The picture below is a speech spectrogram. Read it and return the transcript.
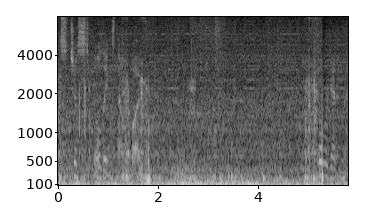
it's just buildings now, but, but we're getting there.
